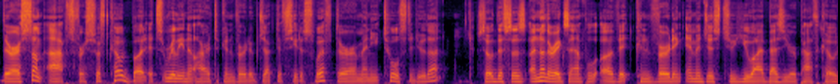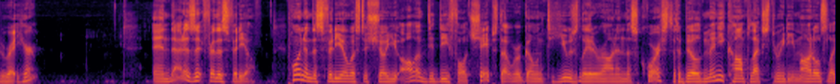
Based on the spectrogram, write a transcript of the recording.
There are some apps for Swift code, but it's really not hard to convert Objective-C to Swift. There are many tools to do that. So this is another example of it converting images to UI Bezier path code right here. And that is it for this video. Point of this video was to show you all of the default shapes that we're going to use later on in this course to build many complex 3D models like,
